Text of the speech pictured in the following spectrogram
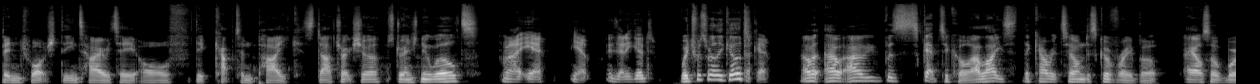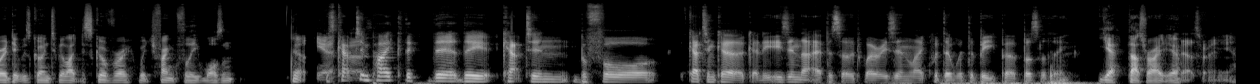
binge watched the entirety of the Captain Pike Star Trek show, Strange New Worlds, right. Yeah. Yeah. Is any good? which was really good. Okay. I, I, I was skeptical. I liked the character on Discovery, but I also worried it was going to be like Discovery, which thankfully it wasn't. Yeah. yeah Is Captain Pike the, the the captain before Captain Kirk, and he's in that episode where he's in like with the with the beeper buzzer thing. Yeah, that's right. Yeah, That's right. Yeah.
